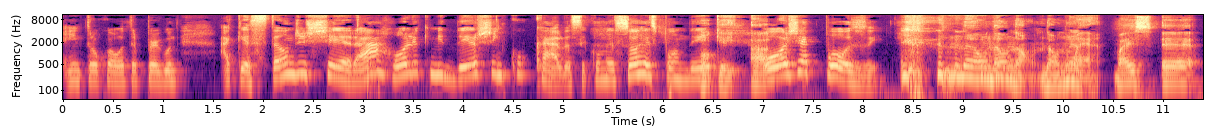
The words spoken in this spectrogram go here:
entrou com a outra pergunta. A questão de cheirar rolho que me deixa encucada. Você começou a responder. Ok. A... Hoje é pose. Não, não, não, não, não, é. Mas é,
